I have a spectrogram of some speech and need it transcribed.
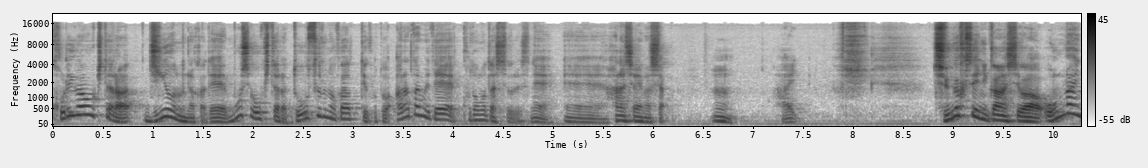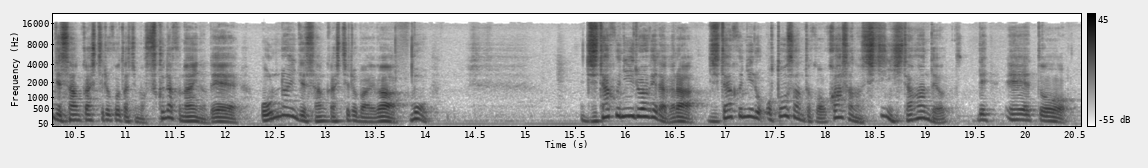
これが起きたら授業の中でもし起きたらどうするのかっていうことを改めて子どもたちとですね、えー、話し合いました。うん。はい。中学生に関してはオンラインで参加している子たちも少なくないのでオンラインで参加している場合はもう自宅にいるわけだから自宅にいるお父さんとかお母さんの指示に従うんだよ。でえっ、ー、と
